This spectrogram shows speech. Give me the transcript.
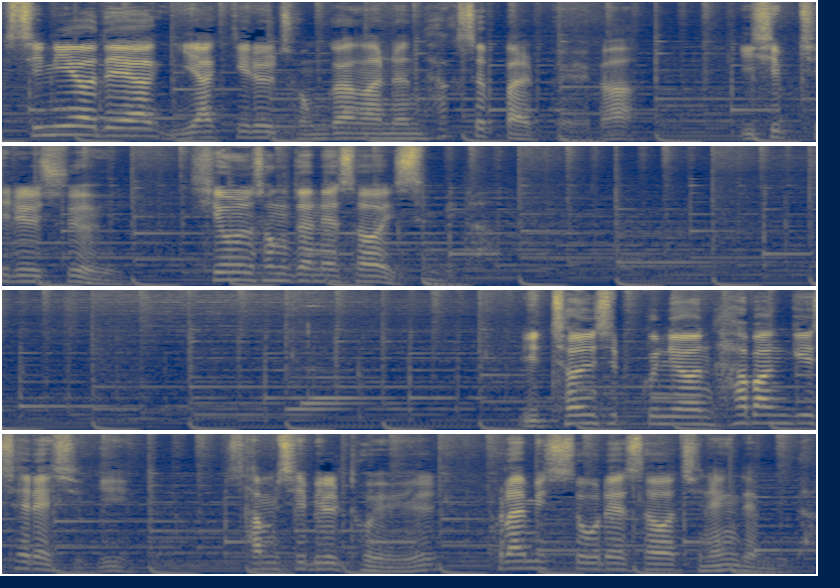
시니어 대학 2학기를 종강하는 학습 발표회가 27일 수요일 시온성전에서 있습니다. 2019년 하반기 세례식이 30일 토요일 프라미스홀에서 진행됩니다.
